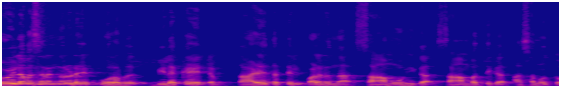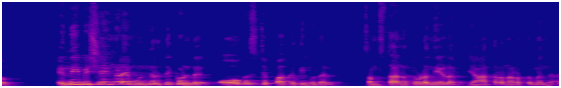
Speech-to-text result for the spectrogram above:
തൊഴിലവസരങ്ങളുടെ കുറവ് വിലക്കയറ്റം താഴെത്തട്ടിൽ വളരുന്ന സാമൂഹിക സാമ്പത്തിക അസമത്വം എന്നീ വിഷയങ്ങളെ മുൻനിർത്തിക്കൊണ്ട് ഓഗസ്റ്റ് പകുതി മുതൽ സംസ്ഥാനത്തുടനീളം യാത്ര നടത്തുമെന്ന്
